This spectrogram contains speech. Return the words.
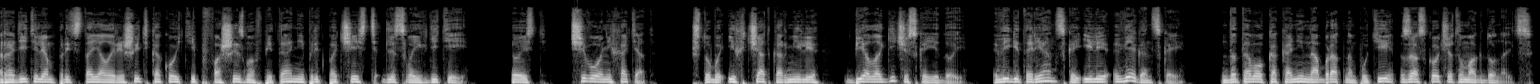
Родителям предстояло решить, какой тип фашизма в питании предпочесть для своих детей то есть чего они хотят, чтобы их чад кормили биологической едой, вегетарианской или веганской, до того, как они на обратном пути заскочат в Макдональдс.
